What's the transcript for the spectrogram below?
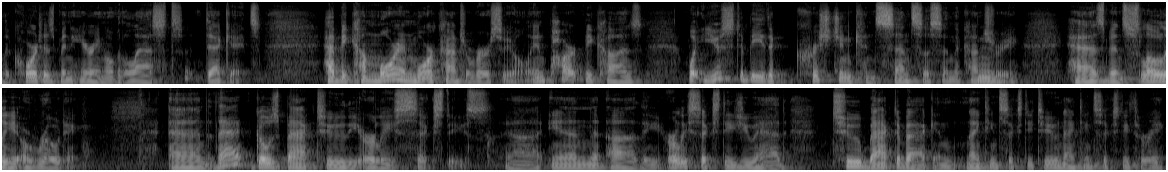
the court has been hearing over the last decades have become more and more controversial, in part because what used to be the Christian consensus in the country has been slowly eroding. And that goes back to the early 60s. Uh, in uh, the early 60s, you had two back to back in 1962, 1963,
